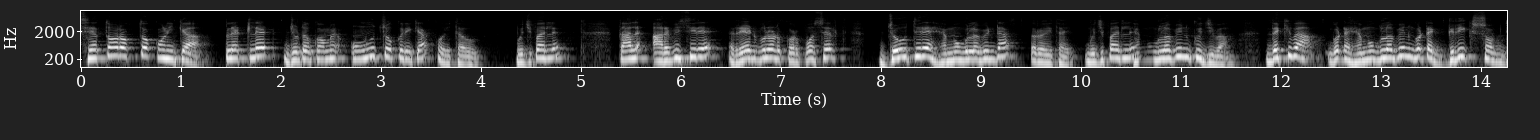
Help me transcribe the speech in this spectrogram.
ଶ୍ୱେତ ରକ୍ତ କଣିକା ପ୍ଲେଟ୍ଲେଟ୍ ଯେଉଁଟାକୁ ଆମେ ଅଣୁଚକ୍ରିକା କହିଥାଉ বুঝিপারে তাহলে আরবিসিরে রেড ব্লড কর্পোসেলস ଯେଉଁଥିରେ ହେମୋଗ୍ଲୋବିନ୍ଟା ରହିଥାଏ ବୁଝିପାରିଲେ ହେମୋଗ୍ଲୋବିନ୍କୁ ଯିବା ଦେଖିବା ଗୋଟେ ହେମୋଗ୍ଲୋବିନ୍ ଗୋଟେ ଗ୍ରୀକ୍ ଶବ୍ଦ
